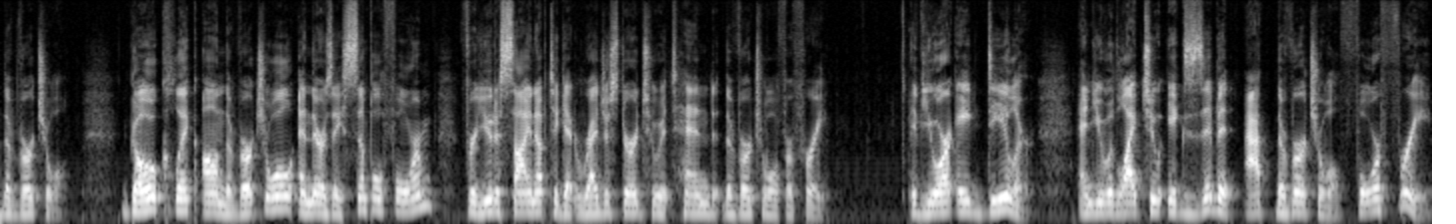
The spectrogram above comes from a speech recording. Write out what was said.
the virtual. Go click on the virtual, and there's a simple form for you to sign up to get registered to attend the virtual for free. If you are a dealer and you would like to exhibit at the virtual for free,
